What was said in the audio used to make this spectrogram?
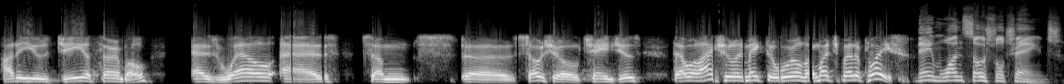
how to use geothermal, as well as some uh, social changes that will actually make the world a much better place. Name one social change.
